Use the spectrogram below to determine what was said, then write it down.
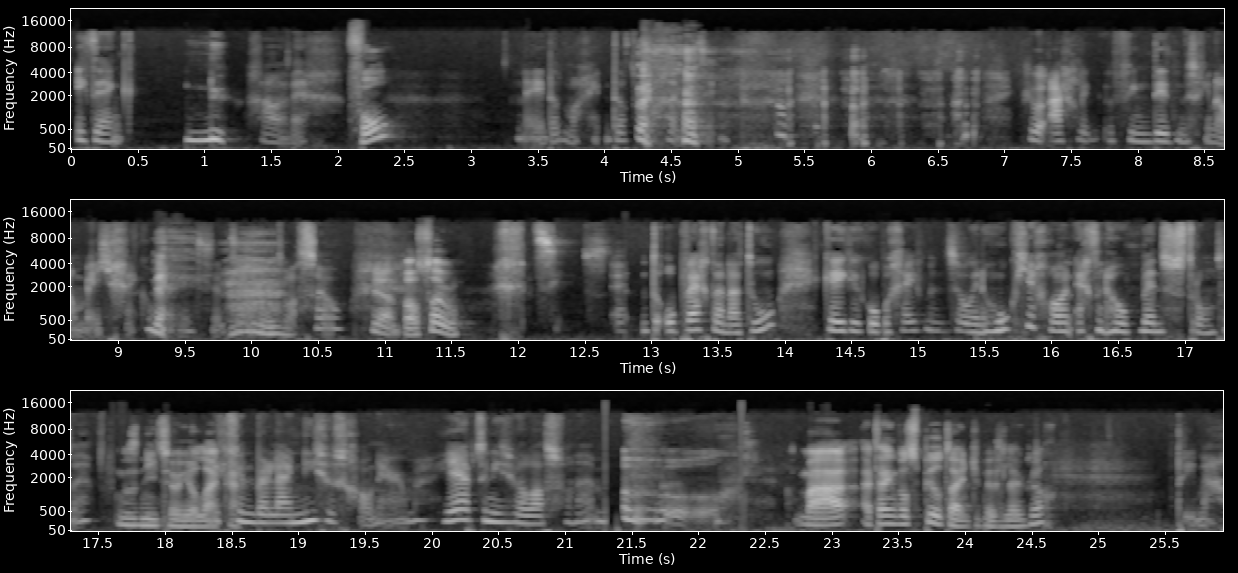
Ik denk, nu gaan we weg. Vol? Nee, dat mag, je- dat mag er niet in. ik wil eigenlijk, vind ik dit misschien al een beetje gek om erin te zetten. maar Het was zo. Ja, dat was zo. De- Op weg daar naartoe keek ik op een gegeven moment zo in een hoekje gewoon echt een hoop mensen stronten. Dat is niet zo heel Ik lekker. vind Berlijn niet zo schoon, Hermen. Jij hebt er niet zoveel last van, hè? Oh, Maar uiteindelijk was het speeltuintje best leuk, toch? prima.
